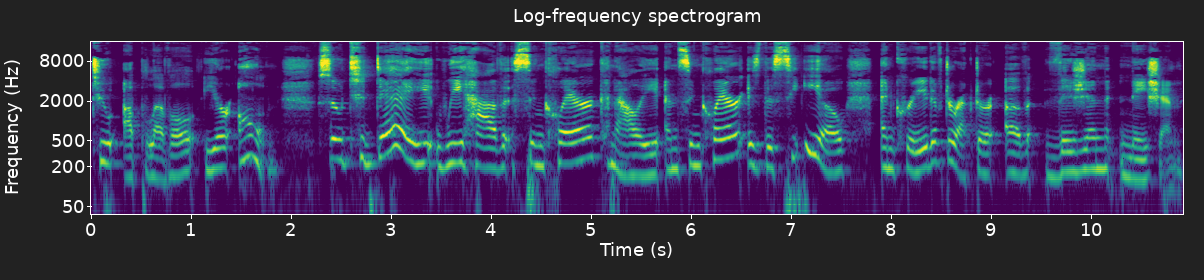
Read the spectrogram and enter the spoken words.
to up level your own. So today we have Sinclair Kennally, and Sinclair is the CEO and creative director of Vision Nation.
